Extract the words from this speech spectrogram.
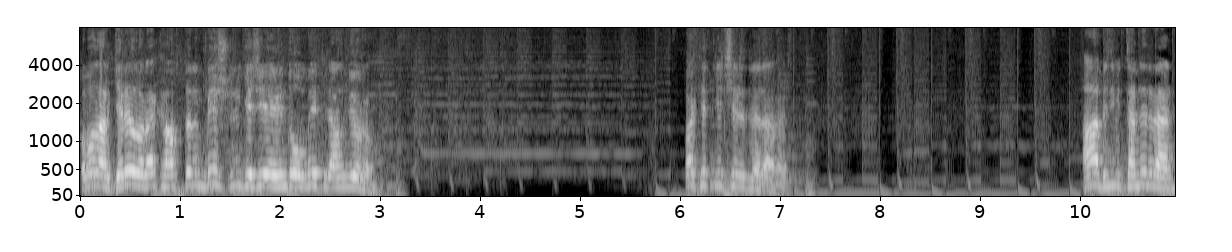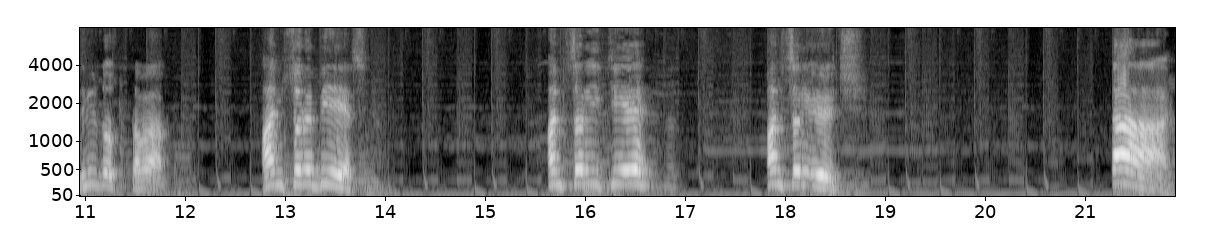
Babalar genel olarak haftanın 5 günü gece yayında olmayı planlıyorum. Vakit geçiririz beraber. Aa bizim itemleri verdiğimiz dost tamam. I'm sorry 1. I'm sorry 2. I'm sorry 3. Tak.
